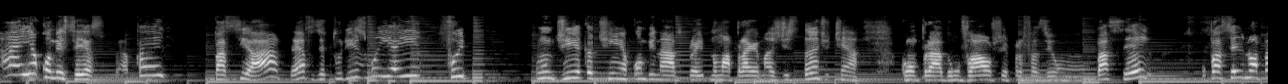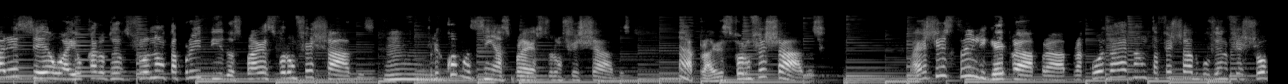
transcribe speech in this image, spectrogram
Aí eu comecei a, a passear, né, fazer turismo, e aí fui um dia que eu tinha combinado para ir numa praia mais distante, eu tinha comprado um voucher para fazer um passeio. O passeio não apareceu. Aí o cara do falou: não, tá proibido, as praias foram fechadas. Hum. Falei, como assim as praias foram fechadas? Ah, as praias foram fechadas. Aí achei estranho, liguei pra, pra, pra coisa, ah, não, tá fechado, o governo fechou.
